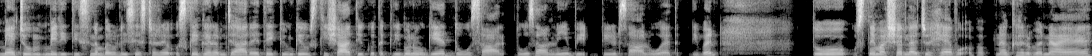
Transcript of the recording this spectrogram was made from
मैं जो मेरी तीसरे नंबर वाली सिस्टर है, उसके घर हम जा रहे थे क्योंकि उसकी शादी को तकरीबन हो गया दो साल दो साल नहीं, अभी डेढ़ साल हुआ है तकरीबन। तो उसने माशाल्लाह जो है वो अब अपना घर बनाया है।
